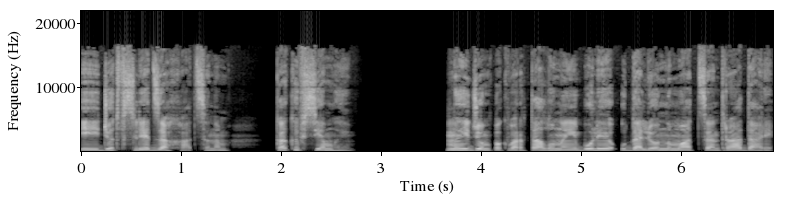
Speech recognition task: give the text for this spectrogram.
и идет вслед за Хадсоном, как и все мы. Мы идем по кварталу, наиболее удаленному от центра Адари,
